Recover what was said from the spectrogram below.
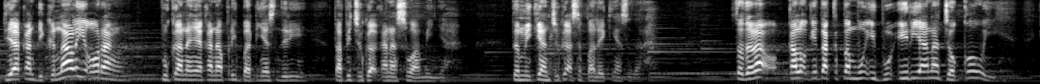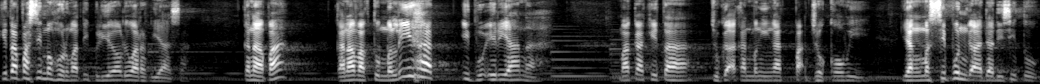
dia akan dikenali orang bukan hanya karena pribadinya sendiri, tapi juga karena suaminya. Demikian juga sebaliknya saudara. Saudara, kalau kita ketemu Ibu Iriana Jokowi, kita pasti menghormati beliau luar biasa. Kenapa? Karena waktu melihat Ibu Iriana, maka kita juga akan mengingat Pak Jokowi yang meskipun nggak ada di situ,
